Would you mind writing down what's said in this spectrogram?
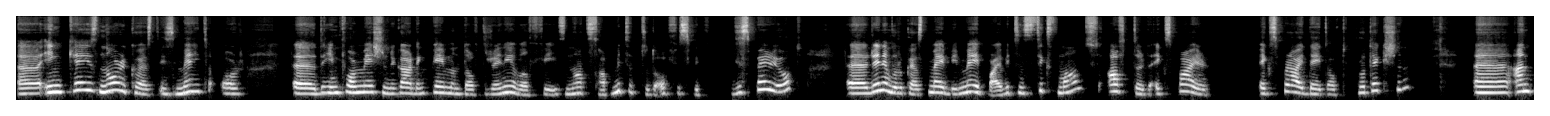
Uh, in case no request is made or uh, the information regarding payment of the renewal fee is not submitted to the office with this period, uh, renewal request may be made by within six months after the expired expiry date of the protection uh, and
